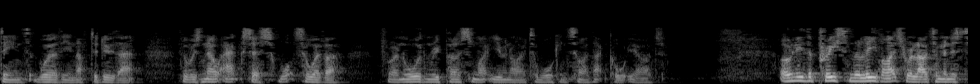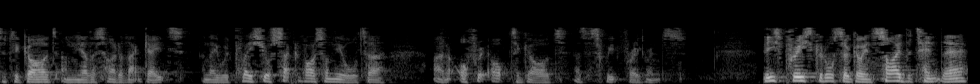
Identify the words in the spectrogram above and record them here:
deemed worthy enough to do that. There was no access whatsoever for an ordinary person like you and I to walk inside that courtyard. Only the priests and the Levites were allowed to minister to God on the other side of that gate, and they would place your sacrifice on the altar and offer it up to God as a sweet fragrance. These priests could also go inside the tent there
